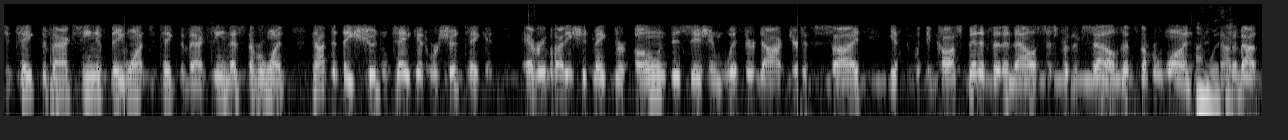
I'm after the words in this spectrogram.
to take the vaccine if they want to take the vaccine. That's number one. Not that they shouldn't take it or should take it. Everybody should make their own decision with their doctor to decide if with the cost benefit analysis for themselves. That's number one. I'm with Not it. about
